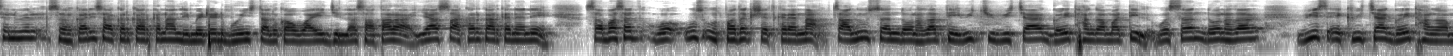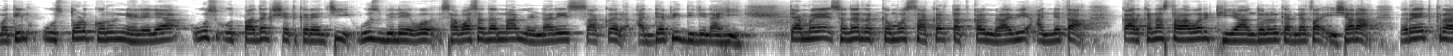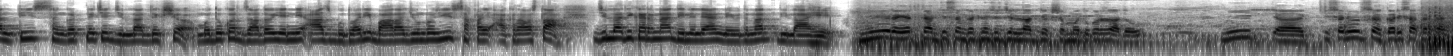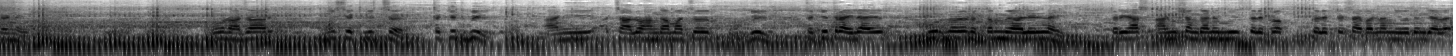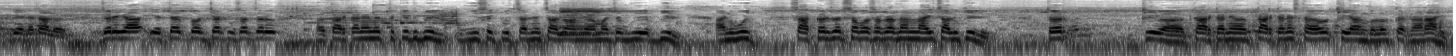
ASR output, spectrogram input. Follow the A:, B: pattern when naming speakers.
A: किसनवीर सहकारी साखर कारखाना लिमिटेड भुईंज तालुका वाई जिल्हा सातारा या साखर कारखान्याने सभासद व ऊस उत्पादक शेतकऱ्यांना चालू सन दोन हजार तेवीस चोवीसच्या गळीत हंगामातील व सन दोन हजार वीस एकवीसच्या गळीत हंगामातील ऊसतोड करून नेलेल्या ऊस उत्पादक शेतकऱ्यांची ऊस बिले व सभासदांना मिळणारी साखर अद्यापही दिली नाही. त्यामुळे सदर रक्कम व साखर तात्काळ मिळावी अन्यथा कारखाना स्थळावर ठिय्या आंदोलन करण्याचा इशारा रयत क्रांती संघटनेचे जिल्हाध्यक्ष मधुकर जाधव यांनी आज बुधवारी बारा जून रोजी सकाळी अकरा वाजता जिल्हाधिकाऱ्यांना दिलेल्या निवेदनात दिला आहे.
B: मी रयत क्रांती संघटनेचे जिल्हाध्यक्ष मधुकर जाधव. मी किसन सहकारी साखर कारखाने दोन हजार वीस एकवीसचं थकीत बिल आणि चालू हंगामाचं बिल थकीत राहिलं आहे पूर्ण रक्कम मिळालेली नाही. तर या अनुषंगाने मी कलेक्टर कलेक्टर साहेबांना निवेदन द्यायला देण्यात आलं जर या येत्या दोन चार दिवसात जर कारखान्याने थकीत बिल वीस एक विचारणे चालू हंगामाचं बि बिल आणि वी साखर जर सभासदांना नाही चालू केली तर ठी कारखान्या कारखान्यास्थळावर ठे आंदोलन करणार आहे.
